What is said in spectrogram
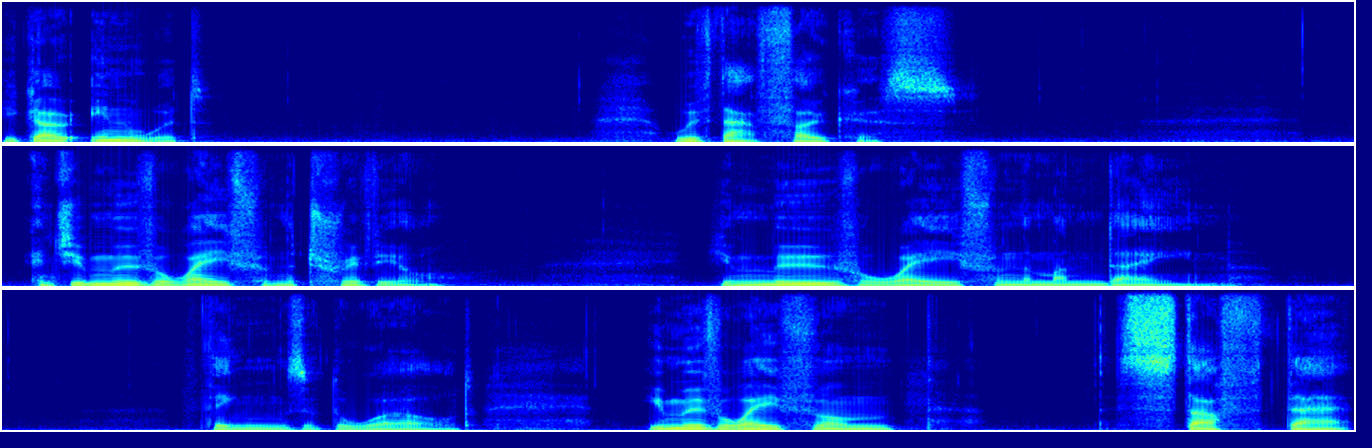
You go inward with that focus and you move away from the trivial. You move away from the mundane things of the world. You move away from stuff that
